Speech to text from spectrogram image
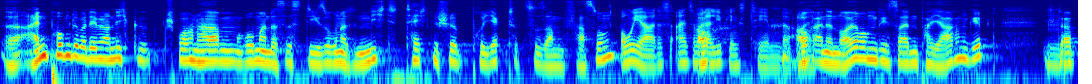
Äh, ein Punkt, über den wir noch nicht ge- gesprochen haben, Roman, das ist die sogenannte nicht-technische Projektzusammenfassung. Oh ja, das ist eins meiner Auch- Lieblingsthemen dabei. Auch eine Neuerung, die es seit ein paar Jahren gibt. Ich Mhm. glaube,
